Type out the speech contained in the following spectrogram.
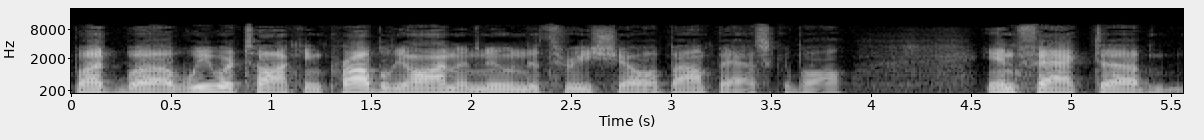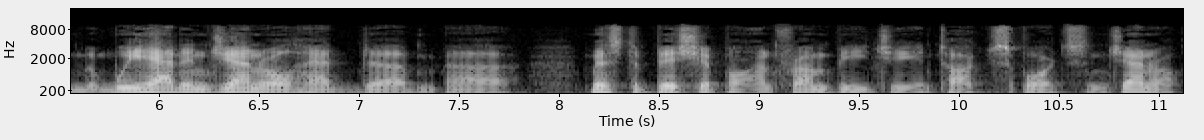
But uh, we were talking probably on a noon to three show about basketball. In fact, uh, we had in general had uh, uh, Mr. Bishop on from BG and talked sports in general.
